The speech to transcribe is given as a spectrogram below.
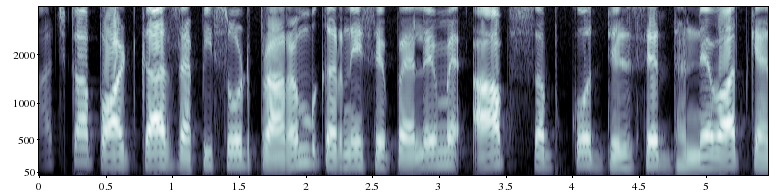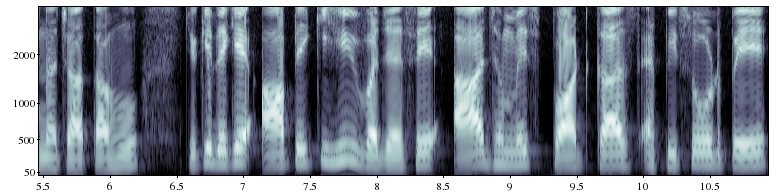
आज का पॉडकास्ट एपिसोड प्रारंभ करने से पहले मैं आप सबको दिल से धन्यवाद कहना चाहता हूँ। क्योंकि देखिए, आप एक ही वजह से आज हम इस पॉडकास्ट एपिसोड पे,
